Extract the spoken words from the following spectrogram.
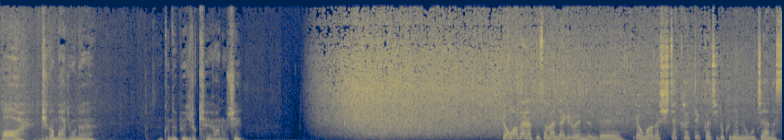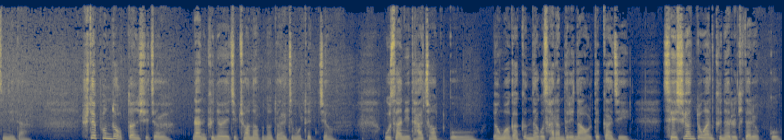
아, 비가 많이 오네. 근데 왜 이렇게 안 오지? 영화관 앞에서 만나기로 했는데 영화가 시작할 때까지도 그녀는 오지 않았습니다. 휴대폰도 없던 시절 난 그녀의 집 전화번호도 알지 못했죠. 우산이 다 젖고 영화가 끝나고 사람들이 나올 때까지 3시간 동안 그녀를 기다렸고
